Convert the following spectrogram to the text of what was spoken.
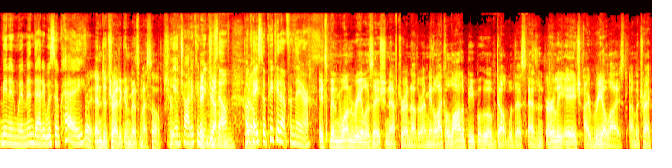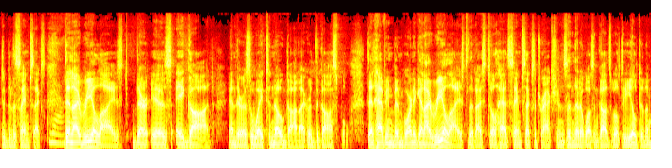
men and women that it was okay right. And to try to convince myself, sure. and try to convince Yeah. yourself. Mm-hmm. Yeah. Okay, so pick it up from there. It's been one realization after another. I mean, like a lot of people who have dealt with this, at an early age, I realized I'm attracted to the same sex. Yeah. Then I realized there is a God and there is a way to know God. I heard the gospel. Then, having been born again, I realized that I still had same sex attractions and that it wasn't God's will to yield to them.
